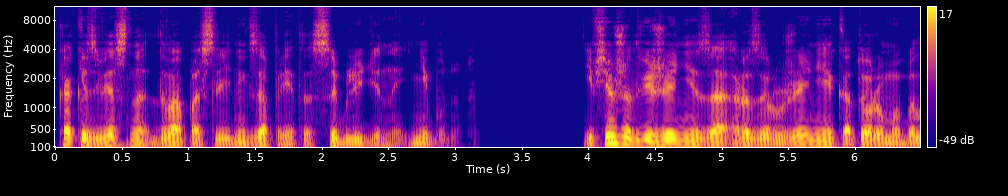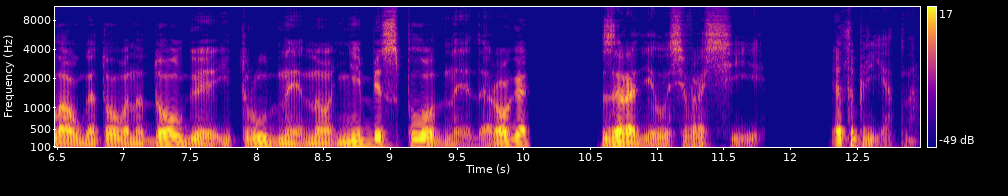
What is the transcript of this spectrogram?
Как известно, два последних запрета соблюдены не будут. И все же движение за разоружение, которому была уготована долгая и трудная, но не бесплодная дорога, зародилось в России. Это приятно.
